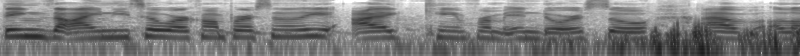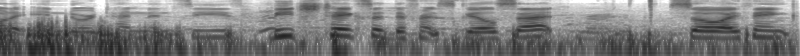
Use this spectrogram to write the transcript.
things that I need to work on personally. I came from indoors, so I have a lot of indoor tendencies. Beach takes a different skill set. Right. So I think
